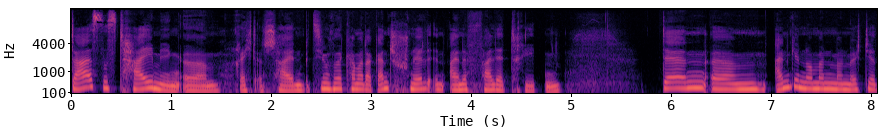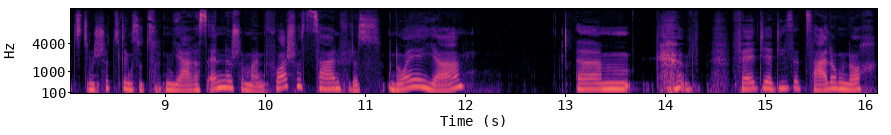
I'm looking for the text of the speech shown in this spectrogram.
da ist das Timing ähm, recht entscheidend, beziehungsweise kann man da ganz schnell in eine Falle treten. Denn ähm, angenommen, man möchte jetzt dem Schützling so zum Jahresende schon mal einen Vorschuss zahlen für das neue Jahr, ähm, fällt ja diese Zahlung noch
